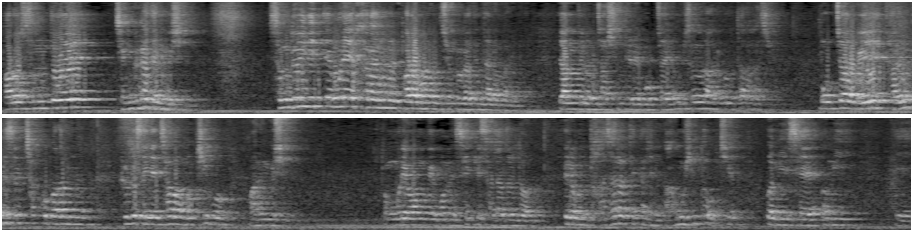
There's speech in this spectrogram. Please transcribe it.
바로 성도의 증거가 되는 것입니다. 성도이기 때문에 하나님을 바라보는 증거가 된다는 말입니다. 양들은 자신들의 목자의 음성을 알고 따라가죠. 목자 외에 다른 것을 찾고 바라면 그것에게 잡아먹히고 마는 것입니다. 동물의 왕국에 보면 새끼 사자들도 여러분 다 자랄 때까지는 아무 힘도 없지요. 어미, 새, 어미, 이,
